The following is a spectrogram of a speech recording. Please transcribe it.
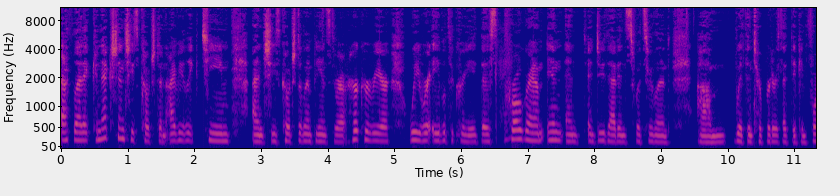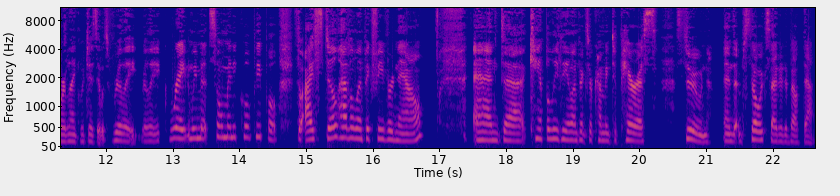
athletic connection, she's coached an Ivy League team and she's coached Olympians throughout her career. We were able to create this okay. program in and, and do that in Switzerland um, with interpreters, I think, in four languages. It was really, really great. And we met so many cool people. So I still have Olympic fever now and uh, can't believe the Olympics are coming to Paris soon, and I'm so excited about that.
